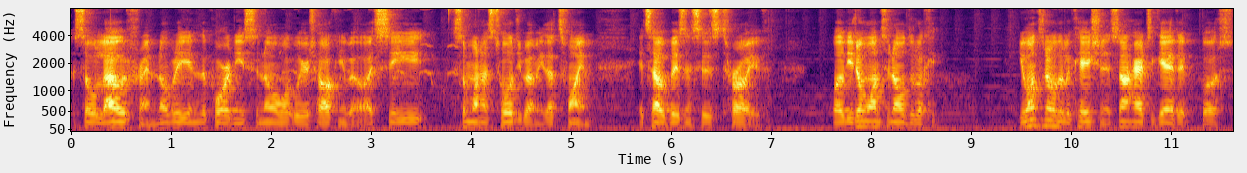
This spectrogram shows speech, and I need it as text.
so loud, friend? Nobody in the port needs to know what we are talking about. I see someone has told you about me. That's fine. It's how businesses thrive. Well, you don't want to know the look. You want to know the location. It's not hard to get it, but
